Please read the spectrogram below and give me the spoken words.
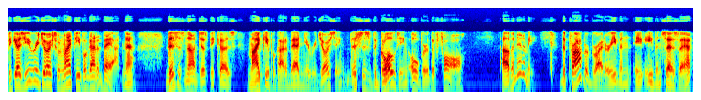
because you rejoiced when my people got it bad. Now, this is not just because my people got it bad and you're rejoicing. This is the gloating over the fall of an enemy. The proverb writer even even says that.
